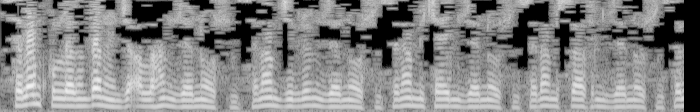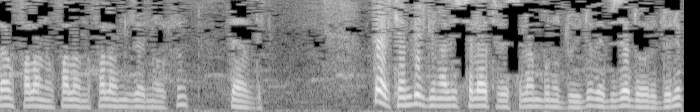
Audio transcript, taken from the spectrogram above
selam kullarından önce Allah'ın üzerine olsun, selam Cibril'in üzerine olsun, selam Mikail'in üzerine olsun, selam İsrafil'in üzerine olsun, selam falanın falanın falan üzerine olsun derdik. Derken bir gün aleyhissalatü vesselam bunu duydu ve bize doğru dönüp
